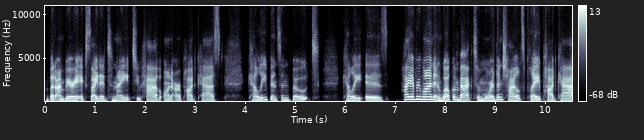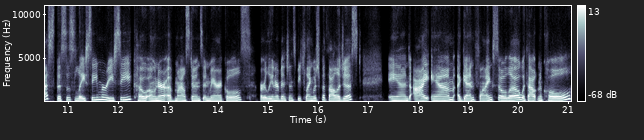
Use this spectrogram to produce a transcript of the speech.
but I'm very excited tonight to have on our podcast Kelly Benson Vogt. Kelly is Hi, everyone, and welcome back to More Than Child's Play podcast. This is Lacey Marisi, co owner of Milestones and Miracles, early intervention speech language pathologist. And I am again flying solo without Nicole,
